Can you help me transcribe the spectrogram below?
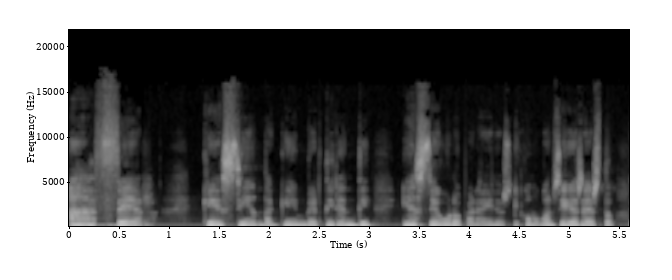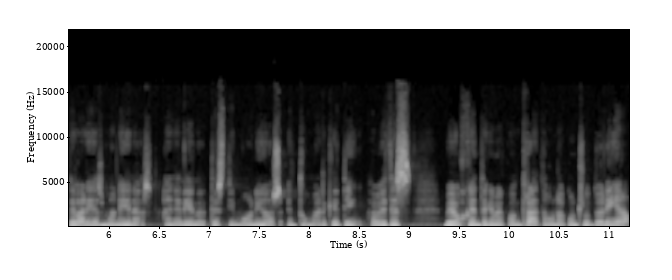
hacer que sientan que invertir en ti es seguro para ellos. ¿Y cómo consigues esto? De varias maneras, añadiendo testimonios en tu marketing. A veces veo gente que me contrata una consultoría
